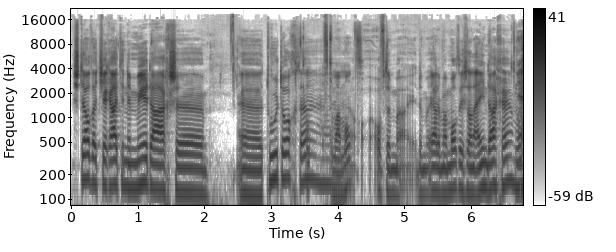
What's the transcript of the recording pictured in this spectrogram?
Stel dat je rijdt in een meerdaagse eh toertocht. Hè? Of- de Marmot. Of de, ja, de Marmot is dan één dag. Hè? Ja.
